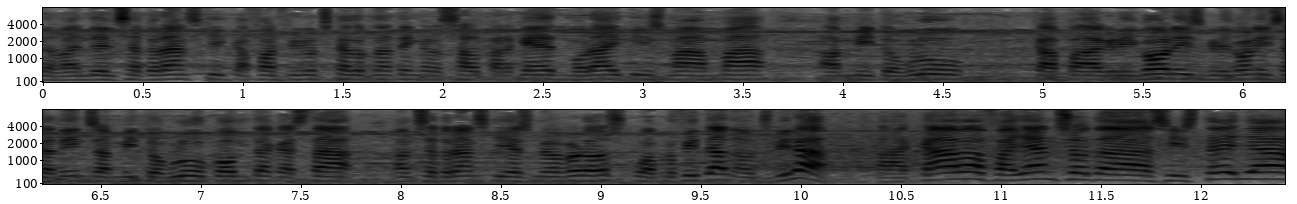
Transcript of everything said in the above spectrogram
davant d'ell Satoranski, que fa uns minuts que ha tornat a ingressar al parquet, Moraitis mà amb mà amb Mitoglu, cap a Grigonis, Grigonis a dins amb Mitoglu, compta que està amb Satoranski és més gros, ho aprofita, doncs mira, acaba fallant sota cistella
